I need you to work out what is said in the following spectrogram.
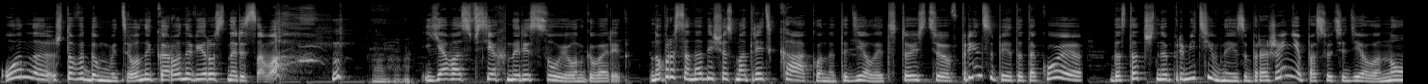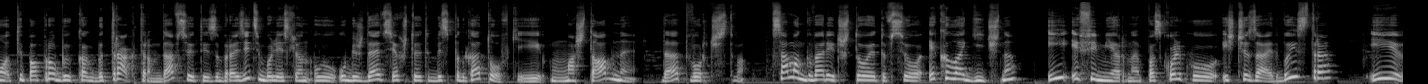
он, э, что вы думаете, он и коронавирус нарисовал. Я вас всех нарисую, он говорит. Но просто надо еще смотреть, как он это делает. То есть, э, в принципе, это такое достаточно примитивное изображение, по сути дела, но ты попробуй как бы трактором, да, все это изобразить, тем более, если он убеждает всех, что это без подготовки и масштабное, да, творчество. Сам он говорит, что это все экологично и эфемерно, поскольку исчезает быстро и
